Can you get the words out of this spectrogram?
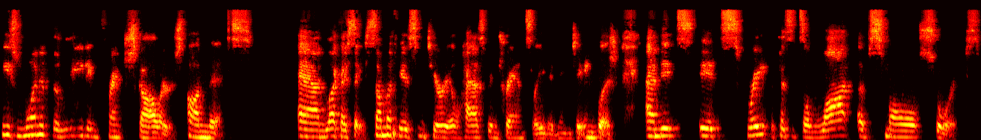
He's one of the leading French scholars on this. And like I say, some of his material has been translated into English and it's, it's great because it's a lot of small stories.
